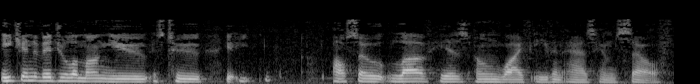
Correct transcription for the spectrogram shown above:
Each individual among you is to also love his own wife even as himself.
